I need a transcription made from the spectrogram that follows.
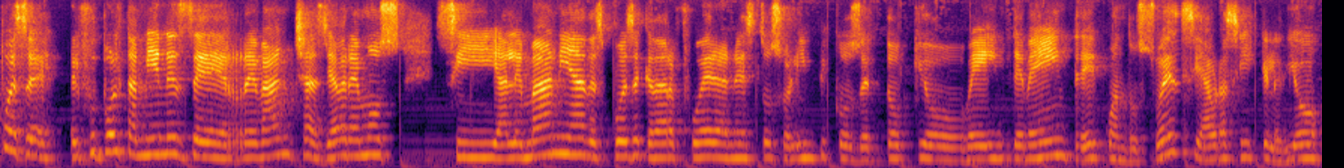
pues eh, el fútbol también es de revanchas. Ya veremos si Alemania, después de quedar fuera en estos Olímpicos de Tokio 2020, cuando Suecia ahora sí que le dio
